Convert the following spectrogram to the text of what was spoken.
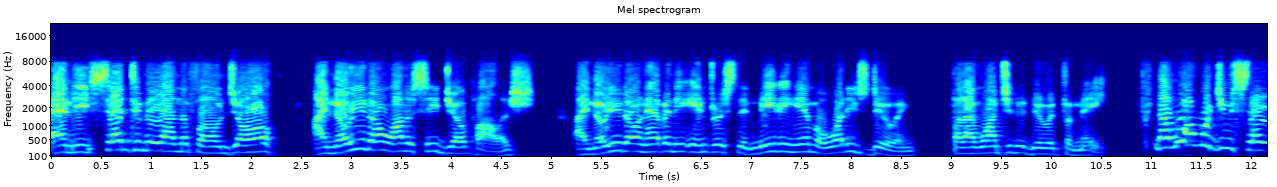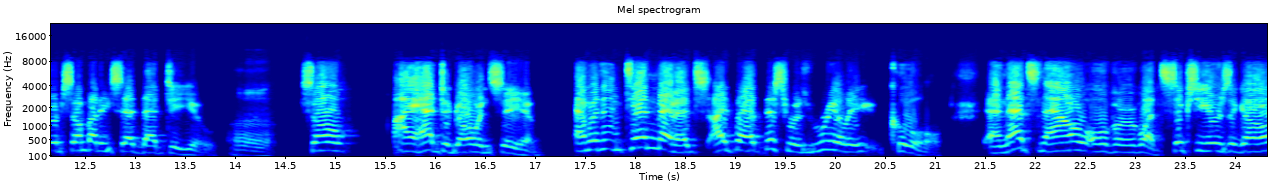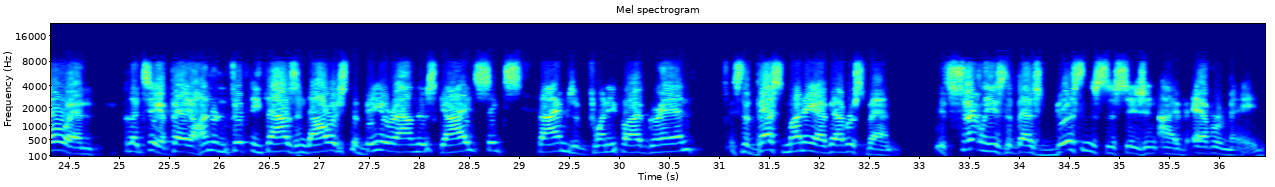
And he said to me on the phone, Joel, I know you don't want to see Joe Polish. I know you don't have any interest in meeting him or what he's doing, but I want you to do it for me. Now, what would you say if somebody said that to you? Uh. So I had to go and see him. And within 10 minutes, I thought this was really cool. And that's now over what, six years ago. And let's see, I paid $150,000 to be around this guy, six times of 25 grand. It's the best money I've ever spent. It certainly is the best business decision I've ever made.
